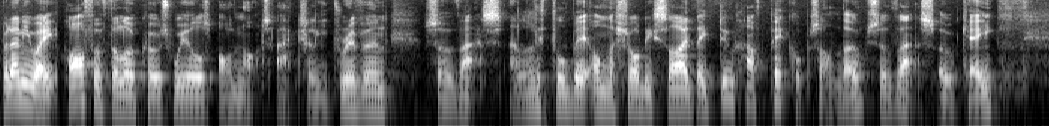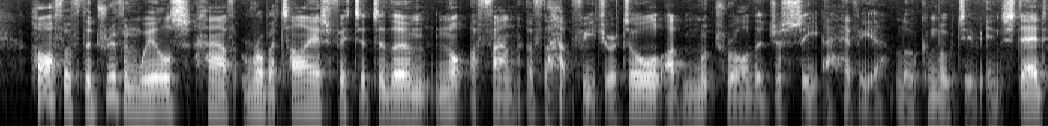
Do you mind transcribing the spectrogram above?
But anyway, half of the Loco's wheels are not actually driven, so that's a little bit on the shoddy side. They do have pickups on though, so that's okay. Half of the driven wheels have rubber tyres fitted to them. Not a fan of that feature at all. I'd much rather just see a heavier locomotive instead.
